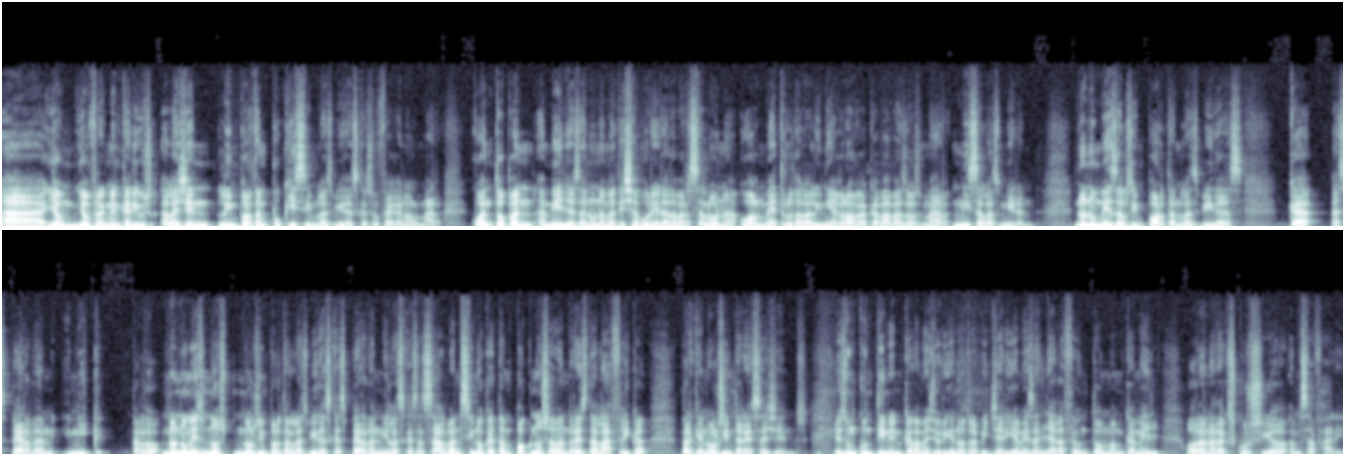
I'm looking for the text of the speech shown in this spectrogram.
Uh, hi, ha un, hi ha un fragment que dius a la gent li importen poquíssim les vides que s'ofeguen al mar. Quan topen amb elles en una mateixa vorera de Barcelona o al metro de la línia groga que va a Besòs-Mar, ni se les miren. No només els importen les vides que es perden ni Perdó, no només no, no els importen les vides que es perden ni les que se salven, sinó que tampoc no saben res de l'Àfrica perquè no els interessa gens. És un continent que la majoria no trepitjaria més enllà de fer un tomb amb camell o d'anar d'excursió amb safari.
